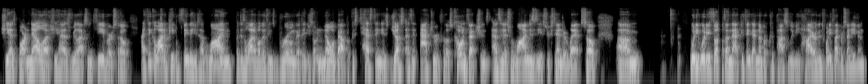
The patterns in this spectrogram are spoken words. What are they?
She has bartonella. She has relapsing fever. So I think a lot of people think they just have Lyme, but there's a lot of other things brewing that they just don't know about because testing is just as inaccurate for those co-infections as it is for Lyme disease through standard labs. So, um, what, do what are your thoughts on that? Do you think that number could possibly be higher than 25% even?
